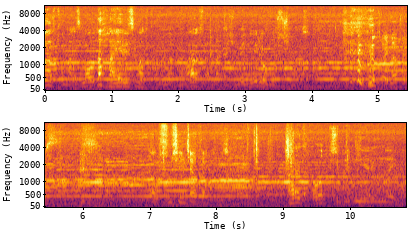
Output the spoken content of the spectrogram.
მად ქონდა, ზმაო და ჰაერის მად ქონდა, მაგრამ არ ხარ მაგაში ბედნიერი როგორც შენს. ყველაფერს. აუ სუშინ ჩახა. არა და ყოველთვის ბედნიერი უნდა იყოს,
